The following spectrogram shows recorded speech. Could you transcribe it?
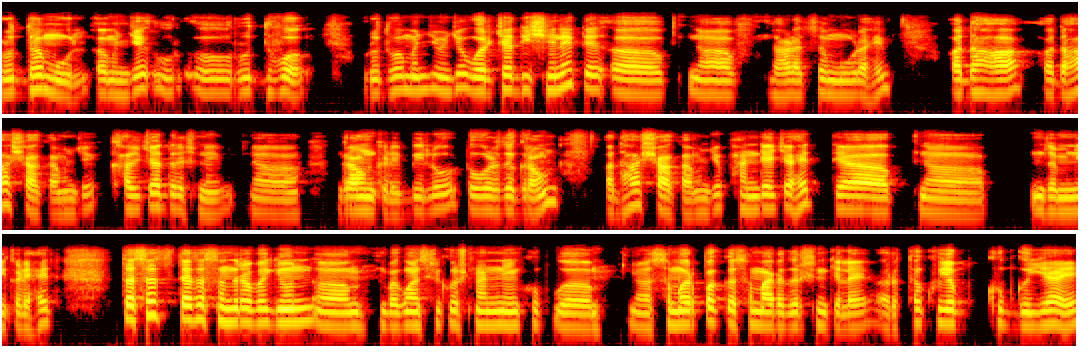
वृद्ध मूल म्हणजे उ- अ, म्हणजे म्हणजे वरच्या दिशेने ते झाडाचं मूळ आहे. अधहा अधहा शाखा म्हणजे खालच्या दृष्टीने ग्राउंडकडे बिलो टुवर्ड्स द ग्राउंड अधा शाखा म्हणजे फांद्या ज्या आहेत त्या जमिनीकडे आहेत. तसंच त्याचा संदर्भ घेऊन भगवान श्रीकृष्णांनी खूप समर्पक असं मार्गदर्शन केलंय. अर्थ खूप खूप गुह्य आहे.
